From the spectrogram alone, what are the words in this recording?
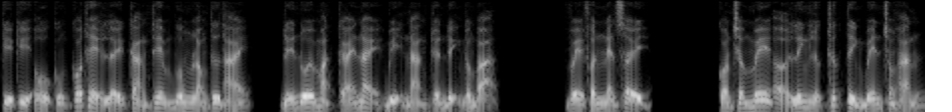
kỳ kỳ ổ cũng có thể lấy càng thêm buông lòng tư thái, đến đối mặt cái này bị nàng tuyển định đồng bạn. Về phần nẹn sầy còn chấm mê ở linh lực thức tỉnh bên trong hắn,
